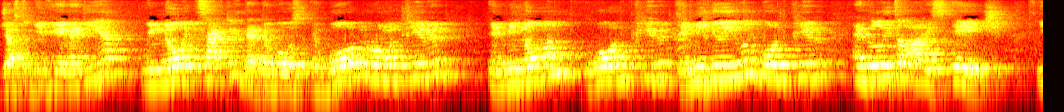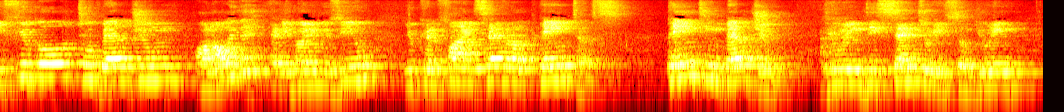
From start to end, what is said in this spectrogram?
Just to give you an idea, we know exactly that there was a warm Roman period, a Minoan warm period, a medieval warm period, and a Little Ice Age. If you go to Belgium on holiday and you go to a museum, you can find several painters painting Belgium during this century, so during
